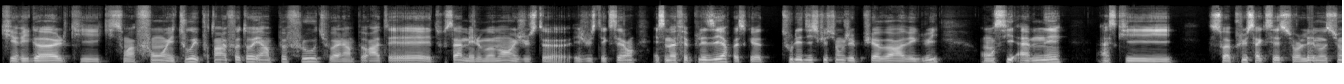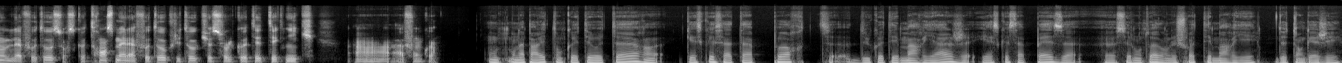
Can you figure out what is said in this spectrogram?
qui rigolent, qui, qui, sont à fond et tout. Et pourtant, la photo est un peu floue, tu vois, elle est un peu ratée et tout ça, mais le moment est juste, euh, est juste excellent. Et ça m'a fait plaisir parce que toutes les discussions que j'ai pu avoir avec lui ont aussi amené à ce qu'il soit plus axé sur l'émotion de la photo, sur ce que transmet la photo, plutôt que sur le côté technique euh, à fond. Quoi. On, a parlé de ton côté auteur. Qu'est-ce que ça t'apporte du côté mariage et est-ce que ça pèse, euh, selon toi, dans le choix de tes mariés de t'engager?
